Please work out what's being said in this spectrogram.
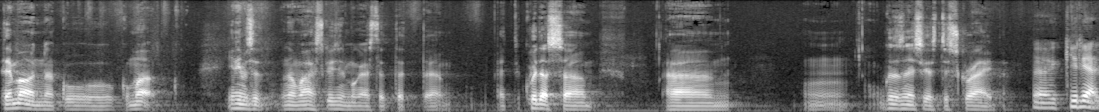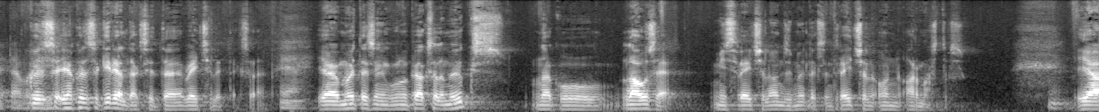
tema on nagu, kui ma, inimesed no vahest küsivad mu käest, et, et, et kuidas sa ähm,, kuidas on eesti keeles describe? äh, kirjelda või? kuidas, jah, kuidas sa kirjeldaksid äh, Rachelit, eks ole Jah. ja ma ütleksin, kui mul peaks olema üks nagu lause, mis Rachel on, siis ma ütleksin, et Rachel on armastus ja,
